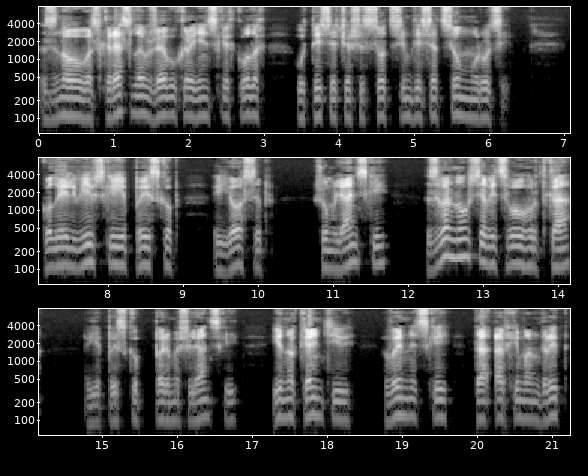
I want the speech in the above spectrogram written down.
знову воскресла вже в українських колах у 1677 році коли львівський єпископ Йосип Шумлянський звернувся від свого гуртка, єпископ Перемишлянський, Інокентій Винницький та архімандрит,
